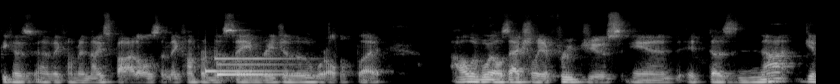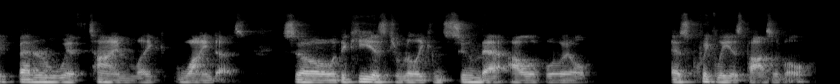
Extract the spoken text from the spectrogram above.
because uh, they come in nice bottles and they come from the same region of the world. But olive oil is actually a fruit juice and it does not get better with time like wine does. So the key is to really consume that olive oil as quickly as possible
